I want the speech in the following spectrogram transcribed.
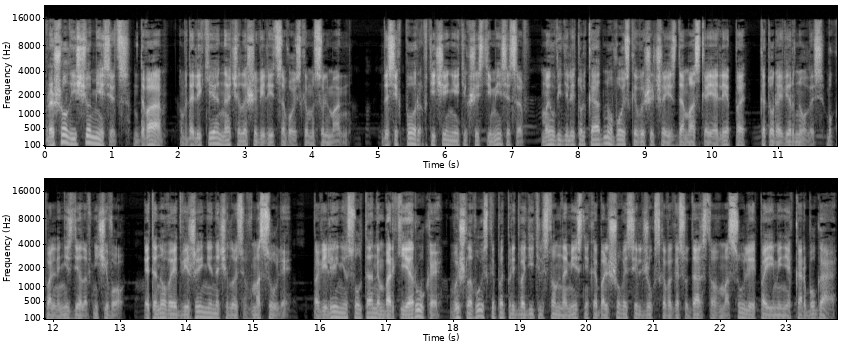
Прошел еще месяц, два, вдалеке начало шевелиться войско мусульман. До сих пор, в течение этих шести месяцев, мы увидели только одно войско, вышедшее из Дамаска и Алеппо, которое вернулось, буквально не сделав ничего. Это новое движение началось в Масуле. По велению султана Баркиярука вышло войско под предводительством наместника Большого сельджукского государства в Масуле по имени Карбуга.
